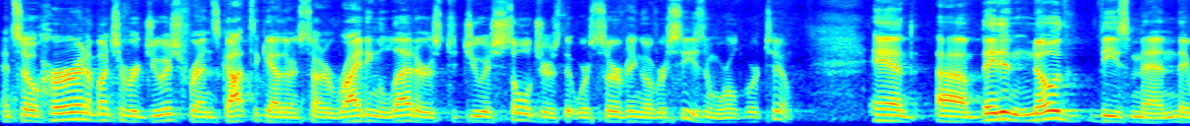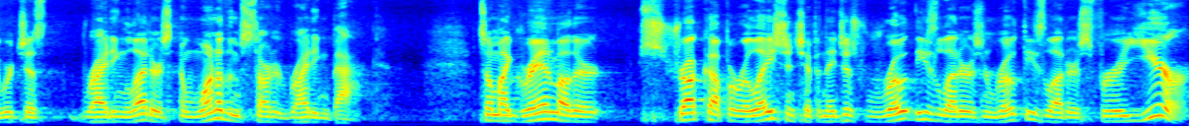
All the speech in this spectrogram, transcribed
And so her and a bunch of her Jewish friends got together and started writing letters to Jewish soldiers that were serving overseas in World War II. And um, they didn't know these men, they were just writing letters, and one of them started writing back. So my grandmother struck up a relationship, and they just wrote these letters and wrote these letters for a year.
